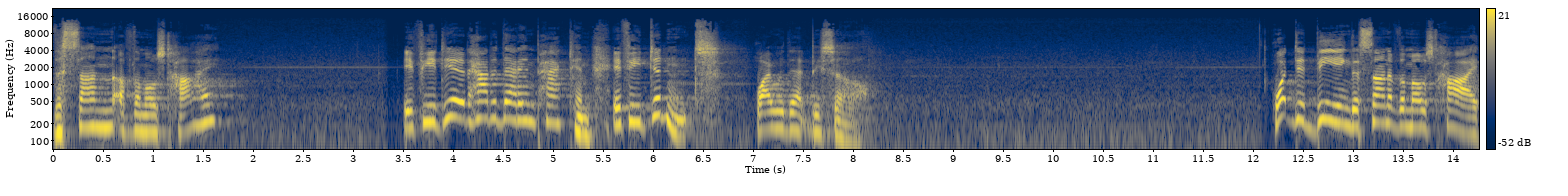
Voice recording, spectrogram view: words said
the Son of the Most High? If he did, how did that impact him? If he didn't, why would that be so? What did being the Son of the Most High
